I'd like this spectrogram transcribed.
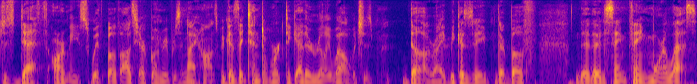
just death armies with both Ossiarch Bone Reapers and Night Haunts because they tend to work together really well, which is duh, right? Because they they're both they're, the same thing more or less.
